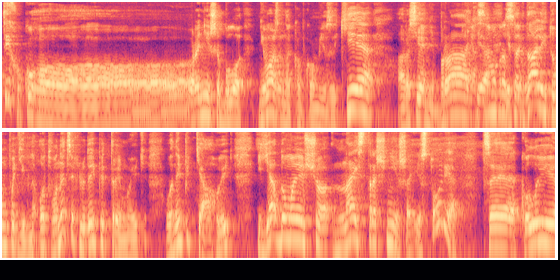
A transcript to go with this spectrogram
тих, у кого раніше було неважно на якому язикі, росіяни Я браття і так далі, і тому подібне. От вони цих людей підтримують, вони підтягують. І я думаю, що найстрашніша історія це коли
